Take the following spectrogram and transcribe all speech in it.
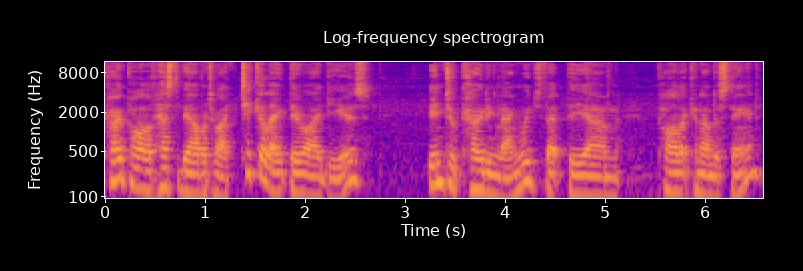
co-pilot has to be able to articulate their ideas into coding language that the um, pilot can understand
